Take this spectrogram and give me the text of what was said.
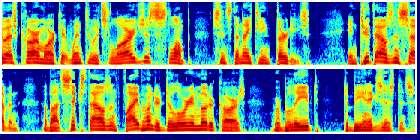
U.S. car market went through its largest slump since the 1930s. In 2007, about 6,500 DeLorean motor cars were believed to be in existence.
